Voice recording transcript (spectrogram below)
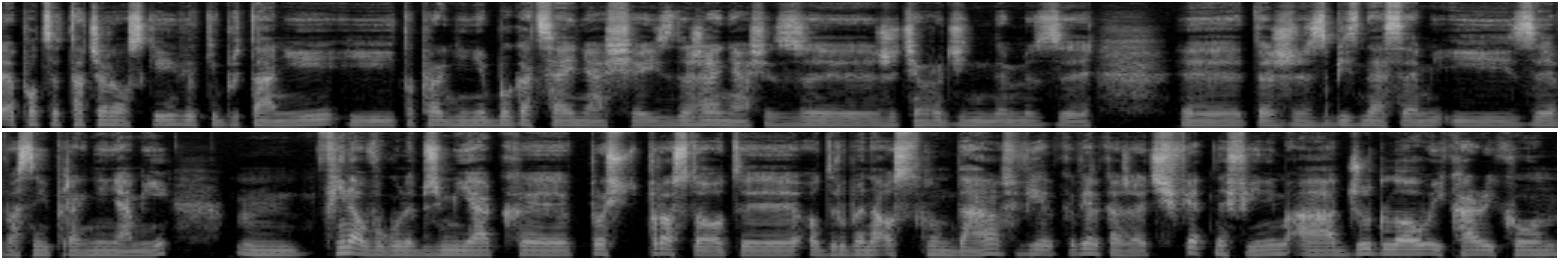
epoce Thatcherowskiej w Wielkiej Brytanii i to pragnienie bogacenia się i zderzenia się z życiem rodzinnym, z też z biznesem i z własnymi pragnieniami. Mm, finał w ogóle brzmi jak y, prosto od, y, od Rubena Ostlunda. Wielka, wielka rzecz, świetny film, a Jude Law i Carrie Coon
